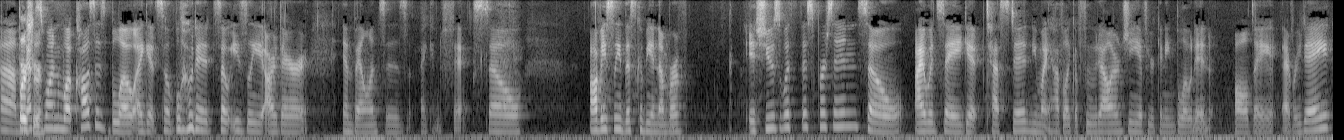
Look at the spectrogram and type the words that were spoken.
Um, For next sure. one. What causes bloat? I get so bloated so easily. Are there imbalances I can fix? So, obviously, this could be a number of issues with this person. So, I would say get tested. You might have like a food allergy if you're getting bloated all day, every day.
